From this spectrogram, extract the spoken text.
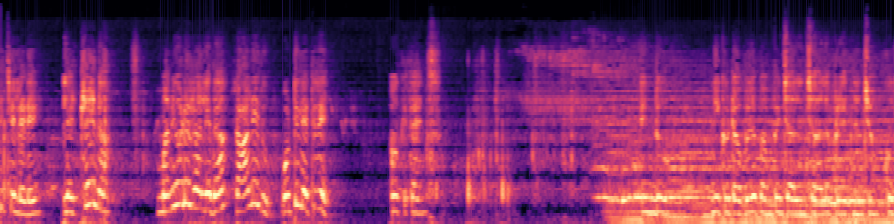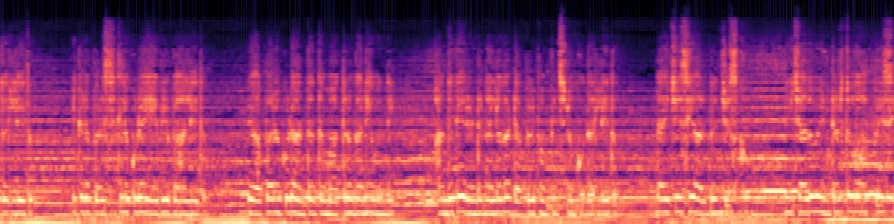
చెల్లడే లెటరేనా? మనీ ఆర్డర్ రాలేదా? రాలేదు. ఒట్టి లెటరే. ఓకే థ్యాంక్స్ ఇందు నీకు డబ్బులు పంపించాలని చాలా ప్రయత్నించాం. కుదరలేదు. ఇక్కడ పరిస్థితులు కూడా ఏవీ బాగాలేదు వ్యాపారం కూడా అంతంత మాత్రంగానే ఉంది. అందుకే రెండు నెలలుగా డబ్బులు పంపించడం కుదరలేదు. దయచేసి అర్థం చేసుకో. నీ చదువు ఇంటర్తో ఆపేసి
